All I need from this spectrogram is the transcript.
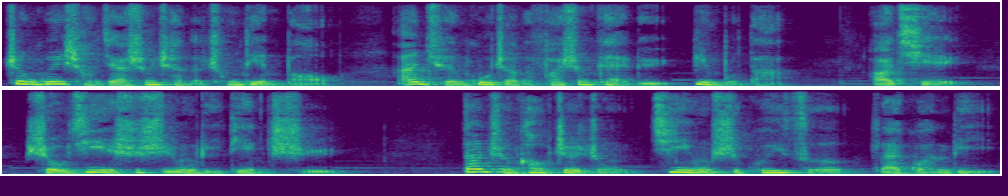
正规厂家生产的充电宝，安全故障的发生概率并不大，而且手机也是使用锂电池，单纯靠这种禁用式规则来管理，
